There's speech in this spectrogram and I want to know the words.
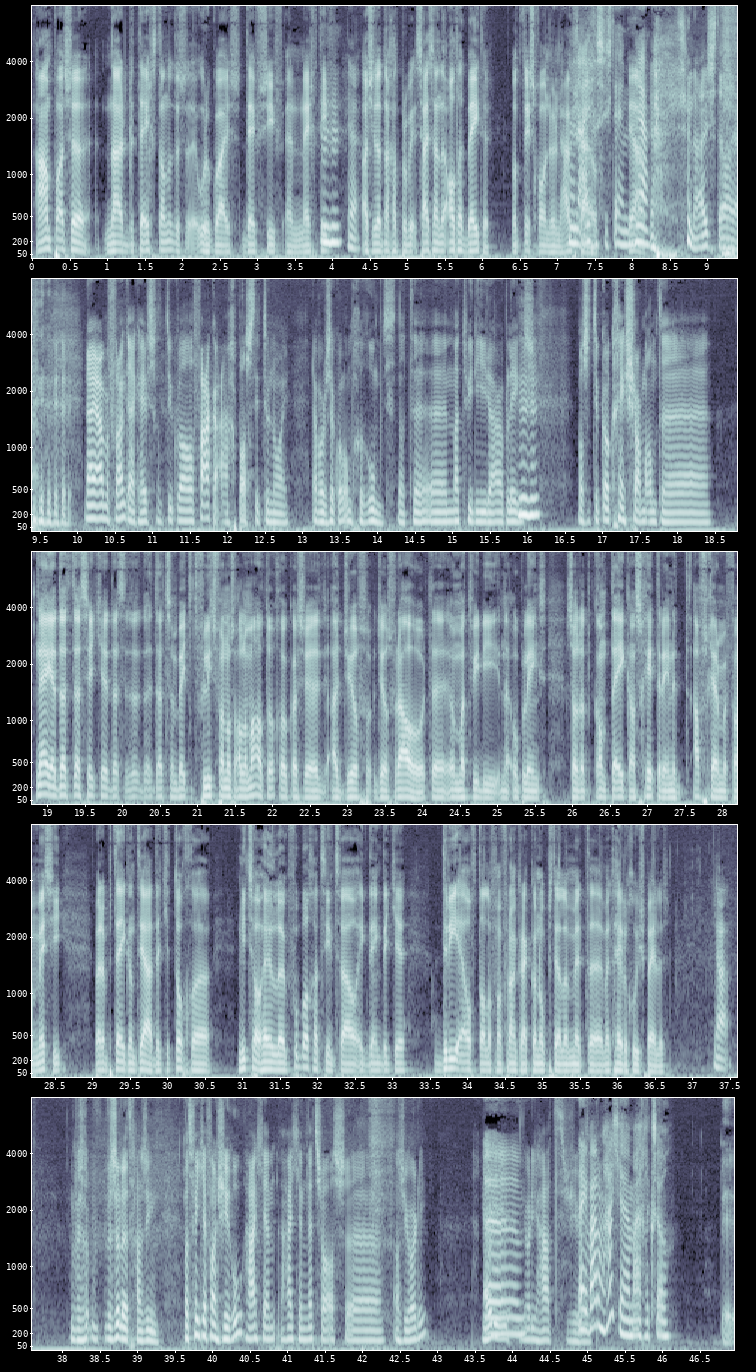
aanpassen naar de tegenstander, dus Uruguay is defensief en negatief. mhm, Ja. Als je dat dan gaat proberen, zij zijn er altijd beter. Want het is gewoon hun hun huisstijl. eigen systeem. Ja. Ja. Zijn huisstijl, ja. nou ja, maar Frankrijk heeft zich natuurlijk wel vaker aangepast dit toernooi. Daar worden ze ook wel om geroemd. Dat eh Matuidi daar op links Mhm. was natuurlijk ook geen charmante... eh, Nee, ja, dat, dat, zit je, dat, dat, dat is een beetje het verlies van ons allemaal, toch? Ook als je uit Jill's, Jill's verhaal hoort. eh Matuidi op links, zodat Kanté kan schitteren in het afschermen van Messi. Maar dat betekent ja, dat je toch eh, niet zo heel leuk voetbal gaat zien. Terwijl ik denk dat je drie elftallen van Frankrijk kan opstellen met, eh, met hele goede spelers. ja, we, zullen het gaan zien. Wat vind jij van Giroud? Haat je hem, haat je hem net zoals eh, als Jordi? Jordi, Ehm, Jordi haat Giroud. Nee, waarom haat je hem eigenlijk zo? Eh,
